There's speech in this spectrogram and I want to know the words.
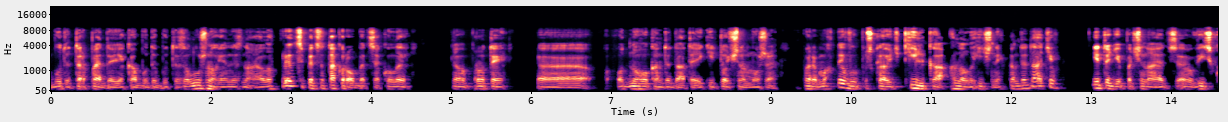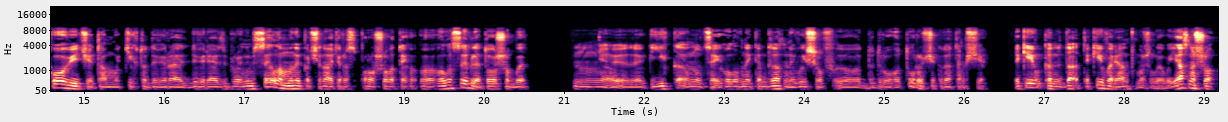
бути торпедою, яка буде бути залужного, я не знаю. Але в принципі це так робиться, коли е, проти е, одного кандидата, який точно може перемогти, випускають кілька аналогічних кандидатів, і тоді починаються військові чи там ті, хто довіряють, довіряють Збройним силам, вони починають розпрошувати е, голоси для того, щоб е, їх ну, цей головний кандидат не вийшов е, до другого туру, чи куди там ще. Такий кандидат, такий варіант можливий. Ясно, що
